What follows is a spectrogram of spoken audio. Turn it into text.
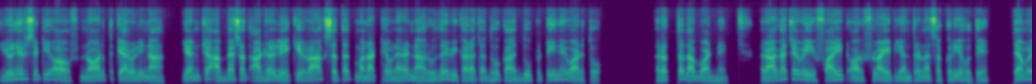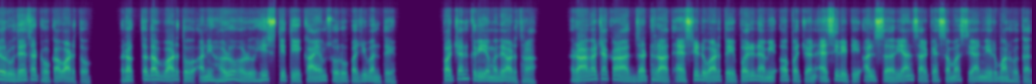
युनिव्हर्सिटी ऑफ नॉर्थ कॅरोलिना यांच्या अभ्यासात आढळले की राग सतत मनात ठेवणाऱ्यांना हृदयविकाराचा धोका दुपटीने वाढतो. रक्तदाब वाढणे. रागाच्या वेळी फाईट ऑर फ्लाईट यंत्रणा सक्रिय होते त्यामुळे हृदयाचा ठोका वाढतो. रक्तदाब वाढतो आणि हळूहळू ही स्थिती कायम स्वरूपाची बनते. पचनक्रियेमध्ये अडथळा. रागाच्या काळात जठरात ॲसिड वाढते परिणामी अपचन ॲसिडिटी अल्सर यांसारख्या समस्या निर्माण होतात.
